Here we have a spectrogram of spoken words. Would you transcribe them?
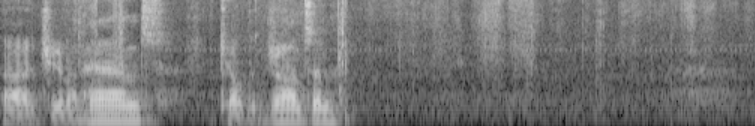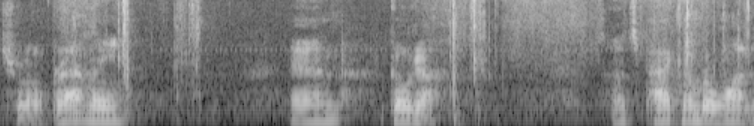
Uh, Jaylen Hands. Keldon Johnson. Jarrell Brantley. And Goga. So that's pack number one.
